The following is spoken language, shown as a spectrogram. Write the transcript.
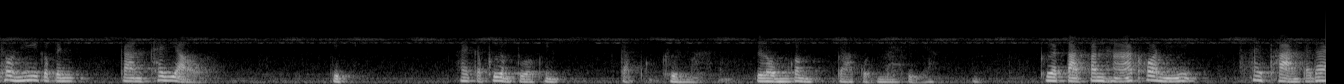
เท่านี้ก็เป็น การเขย่าจิตให้กระเพื่อมตัวขึ้นกลับคืนมา ลมก็ปรากฏมีเสีย เพื่อตัดปัญหาข้อนี้ให้ผ่านไปได้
